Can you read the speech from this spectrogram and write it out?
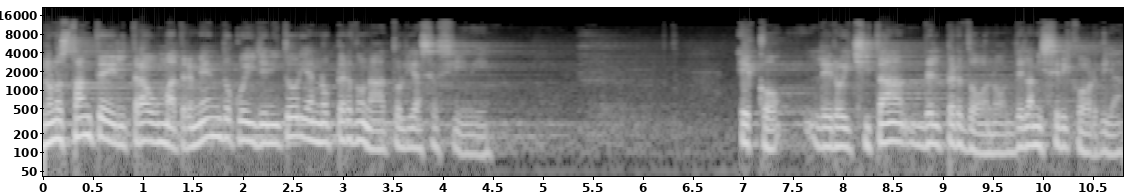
Nonostante il trauma tremendo, quei genitori hanno perdonato gli assassini. Ecco l'eroicità del perdono, della misericordia.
